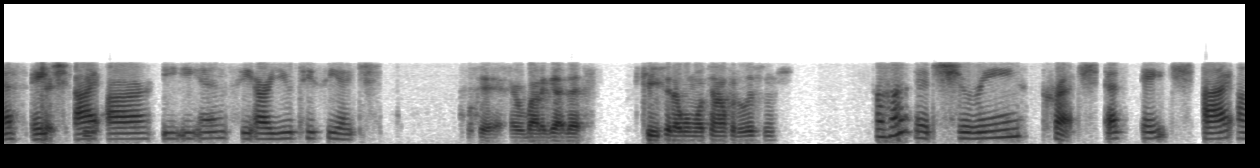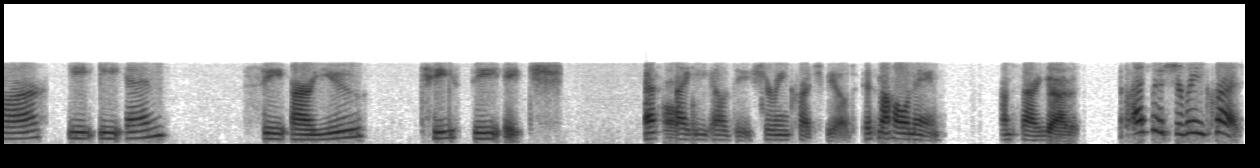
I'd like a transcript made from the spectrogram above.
S H I R E E N C R U T C H. Okay, everybody got that. Can you say that one more time for the listeners? Uh huh. It's Shireen Crutch. S H I R E E N C R U T C H F I E L D. Shireen Crutchfield. It's my whole name. I'm sorry. Got it. Actually, it's Shireen Crutch.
